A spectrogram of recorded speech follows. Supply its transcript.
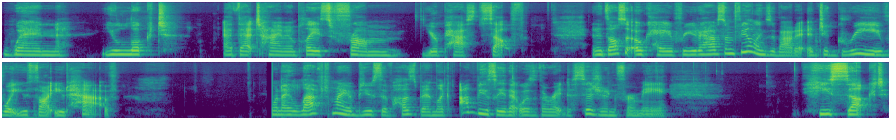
when you looked at that time and place from your past self. And it's also okay for you to have some feelings about it and to grieve what you thought you'd have. When I left my abusive husband, like obviously that was the right decision for me. He sucked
